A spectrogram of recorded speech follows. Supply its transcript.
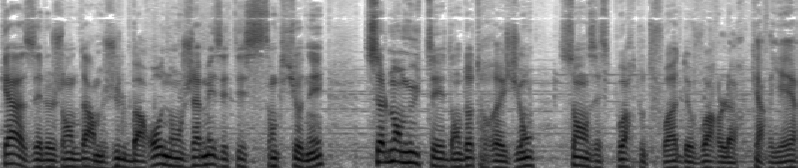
Caz et le gendarme Jules Barrault n'ont jamais été sanctionnés, seulement mutés dans d'autres régions, sans espoir toutefois de voir leur carrière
